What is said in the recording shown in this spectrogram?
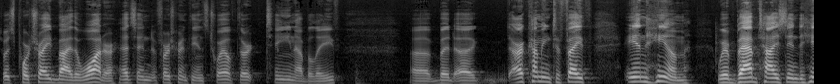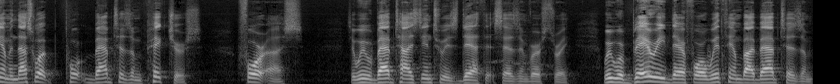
So it's portrayed by the water. That's in 1 Corinthians 12, 13, I believe. Uh, but uh, our coming to faith in Him, we're baptized into Him, and that's what baptism pictures for us. So we were baptized into His death, it says in verse 3. We were buried, therefore, with Him by baptism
